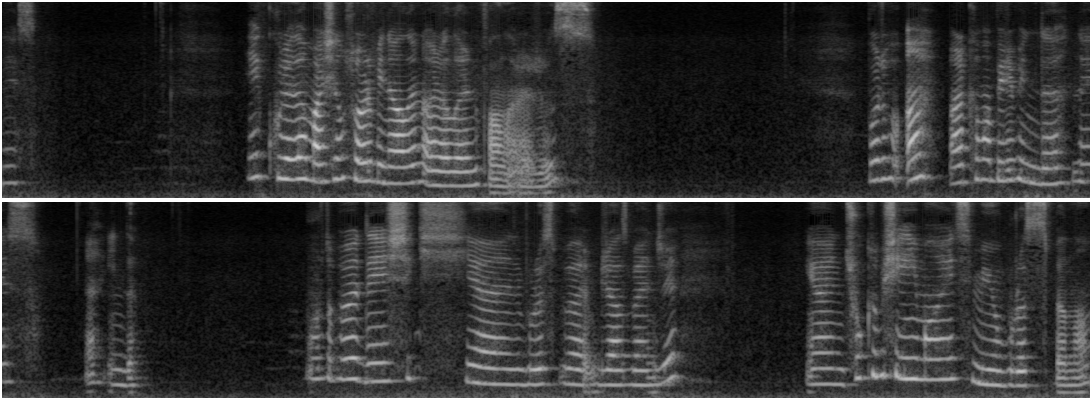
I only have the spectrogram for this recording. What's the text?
Neyse. İlk kuleden başlayalım sonra binaların aralarını falan ararız. Bu arada ah arkama biri bindi. Neyse. Heh indi. Burada böyle değişik yani burası biraz bence. Yani çok da bir şey ima etmiyor burası bana.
